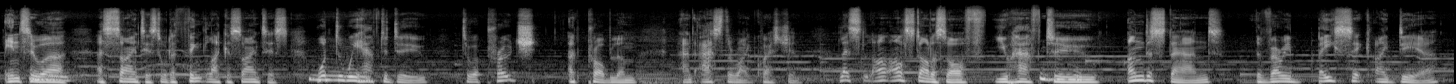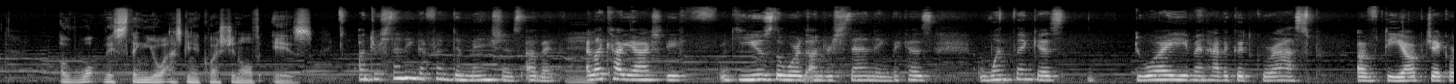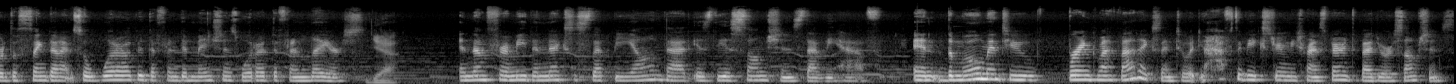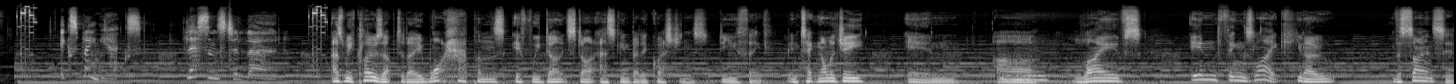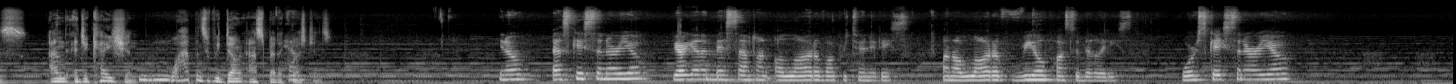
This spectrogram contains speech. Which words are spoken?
into a, mm-hmm. a scientist or to think like a scientist, what do we mm-hmm. have to do to approach a problem and ask the right question? Let's. I'll start us off. You have to mm-hmm. understand the very basic idea of what this thing you're asking a question of is. understanding different dimensions of it. Mm. I like how you actually f- use the word understanding because one thing is, do I even have a good grasp of the object or the thing that I so what are the different dimensions? What are different layers? Yeah. And then for me, the next step beyond that is the assumptions that we have. And the moment you bring mathematics into it, you have to be extremely transparent about your assumptions. Explainiacs. Lessons to learn. As we close up today, what happens if we don't start asking better questions, do you think? In technology, in our mm. lives, in things like, you know, the sciences and education. Mm-hmm. What happens if we don't ask better questions? You know, best case scenario, we are gonna miss out on a lot of opportunities, on a lot of real possibilities. Worst case scenario,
